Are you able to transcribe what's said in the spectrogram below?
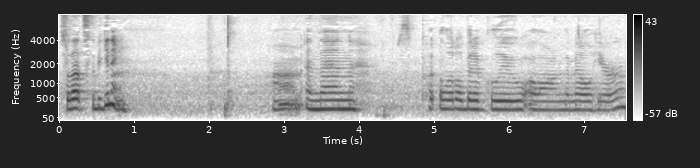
So that's the beginning. Um, and then put a little bit of glue along the middle here.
